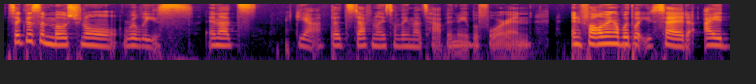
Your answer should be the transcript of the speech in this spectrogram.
It's like this emotional release. And that's yeah, that's definitely something that's happened to me before and and following up with what you said, I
